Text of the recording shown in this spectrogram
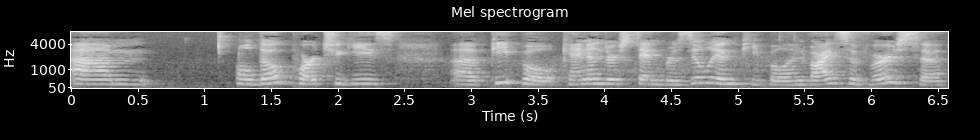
Um, although Portuguese uh, people can understand Brazilian people and vice versa,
